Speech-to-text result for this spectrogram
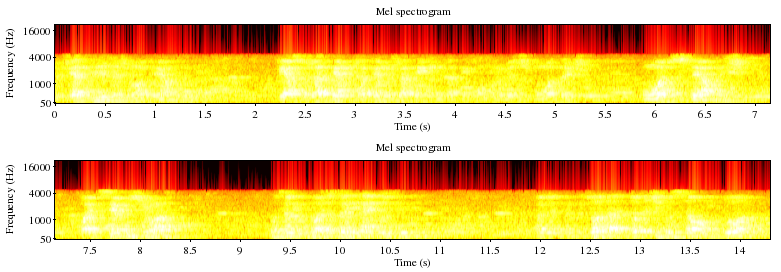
do dia 30 de novembro, que essa já temos, já temos, já tem, já tem compromissos com, outras, com outros temas. Pode ser para o senhor? O senhor pode ser, inclusive, toda, toda discussão em torno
